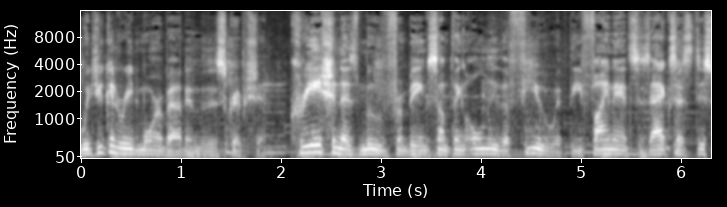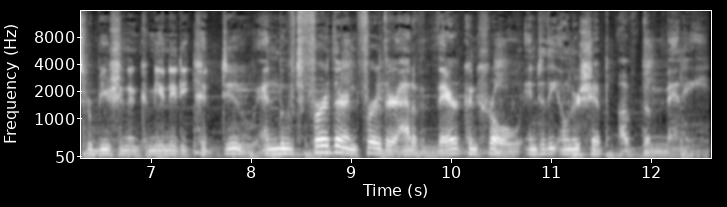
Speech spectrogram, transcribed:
which you can read more about in the description. Creation has moved from being something only the few with the finances, access, distribution, and community could do, and moved further and further out of their control into the ownership of the many.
